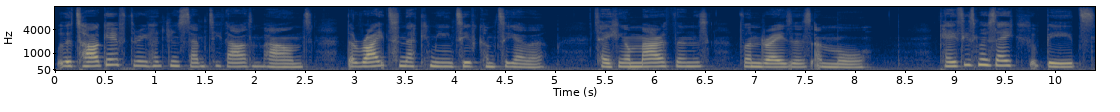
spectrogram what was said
With a target of £370,000, the Wrights and their community have come together, taking on marathons, fundraisers, and more. Katie's mosaic of beads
